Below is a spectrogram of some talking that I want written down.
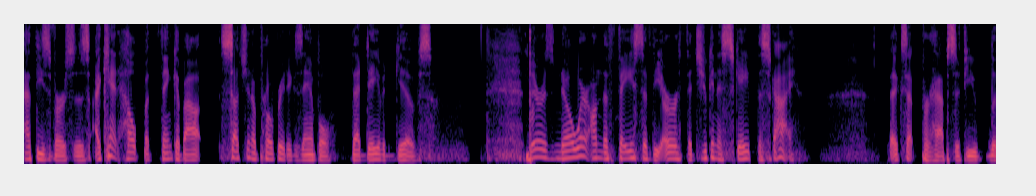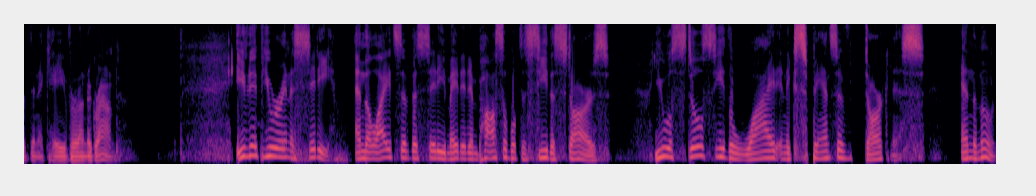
at these verses, I can't help but think about such an appropriate example that David gives. There is nowhere on the face of the earth that you can escape the sky, except perhaps if you lived in a cave or underground. Even if you were in a city and the lights of the city made it impossible to see the stars, you will still see the wide and expansive darkness and the moon.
